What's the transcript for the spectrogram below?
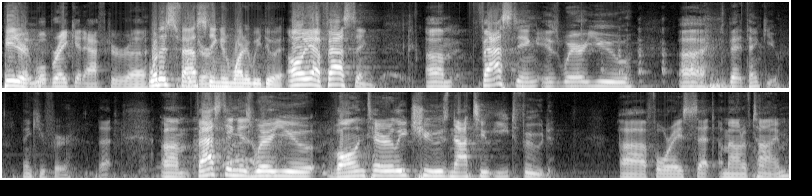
Peter, and we'll break it after. Uh, What is fasting and why do we do it? Oh yeah, fasting. Um, fasting is where you. Uh, th- thank you, thank you for that. Um, fasting is where you voluntarily choose not to eat food uh, for a set amount of time,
